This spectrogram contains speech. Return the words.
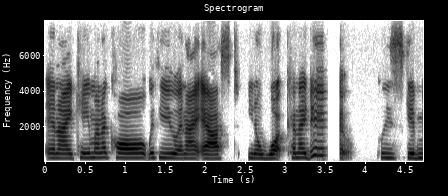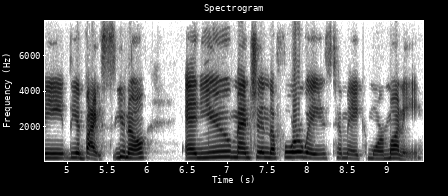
And I came on a call with you and I asked, you know, what can I do? Please give me the advice, you know? and you mentioned the four ways to make more money.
